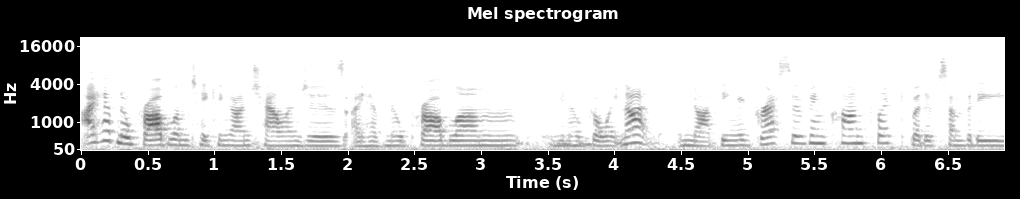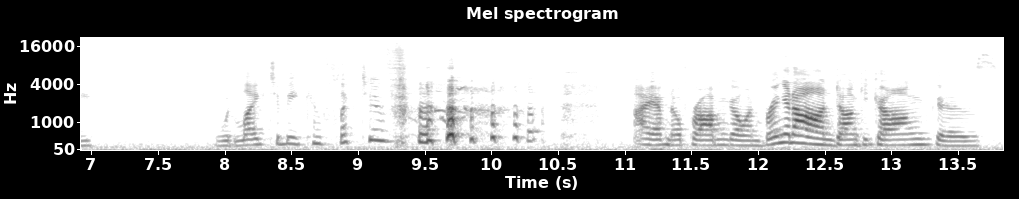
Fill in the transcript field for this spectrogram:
I have no problem taking on challenges. I have no problem, you know, going not not being aggressive in conflict, but if somebody would like to be conflictive, I have no problem going, bring it on, Donkey Kong, because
